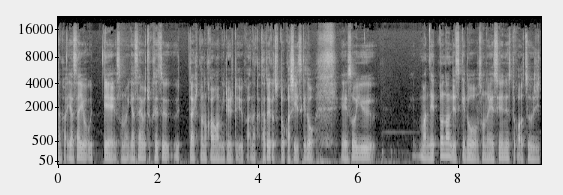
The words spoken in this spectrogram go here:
なんか野菜を売って、その野菜を直接売った人の顔が見れるというか、なんか例えがちょっとおかしいですけど、えー、そういう、まあネットなんですけど、その SNS とかを通じ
